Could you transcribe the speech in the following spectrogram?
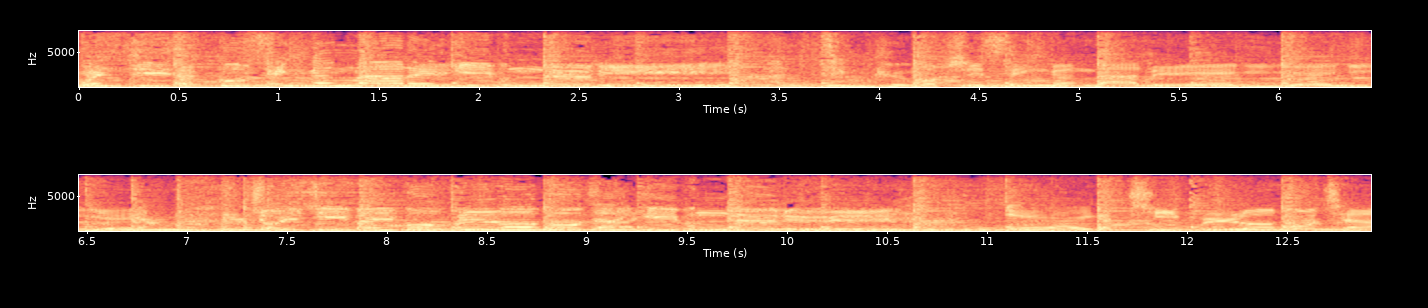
왠지 자꾸 생각나네 이분들이 뜬금없이 생각나네 예예 쫄지 말고 불러보자 이분들을. 깨알같이 불러보자.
